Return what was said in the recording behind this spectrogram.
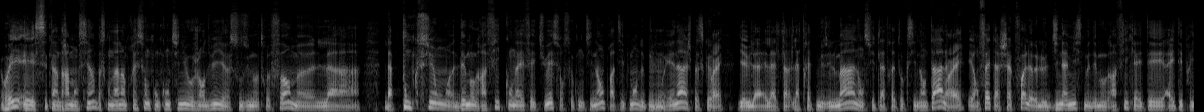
Oui, et c'est un drame ancien parce qu'on a l'impression qu'on continue aujourd'hui euh, sous une autre forme euh, la, la ponction démographique qu'on a effectuée sur ce continent pratiquement depuis le mhm. Moyen Âge, parce qu'il il y a eu la, traite musulmane, ensuite la traite occidentale, et en fait à chaque fois le, dynamisme démographique a été, a été pris.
